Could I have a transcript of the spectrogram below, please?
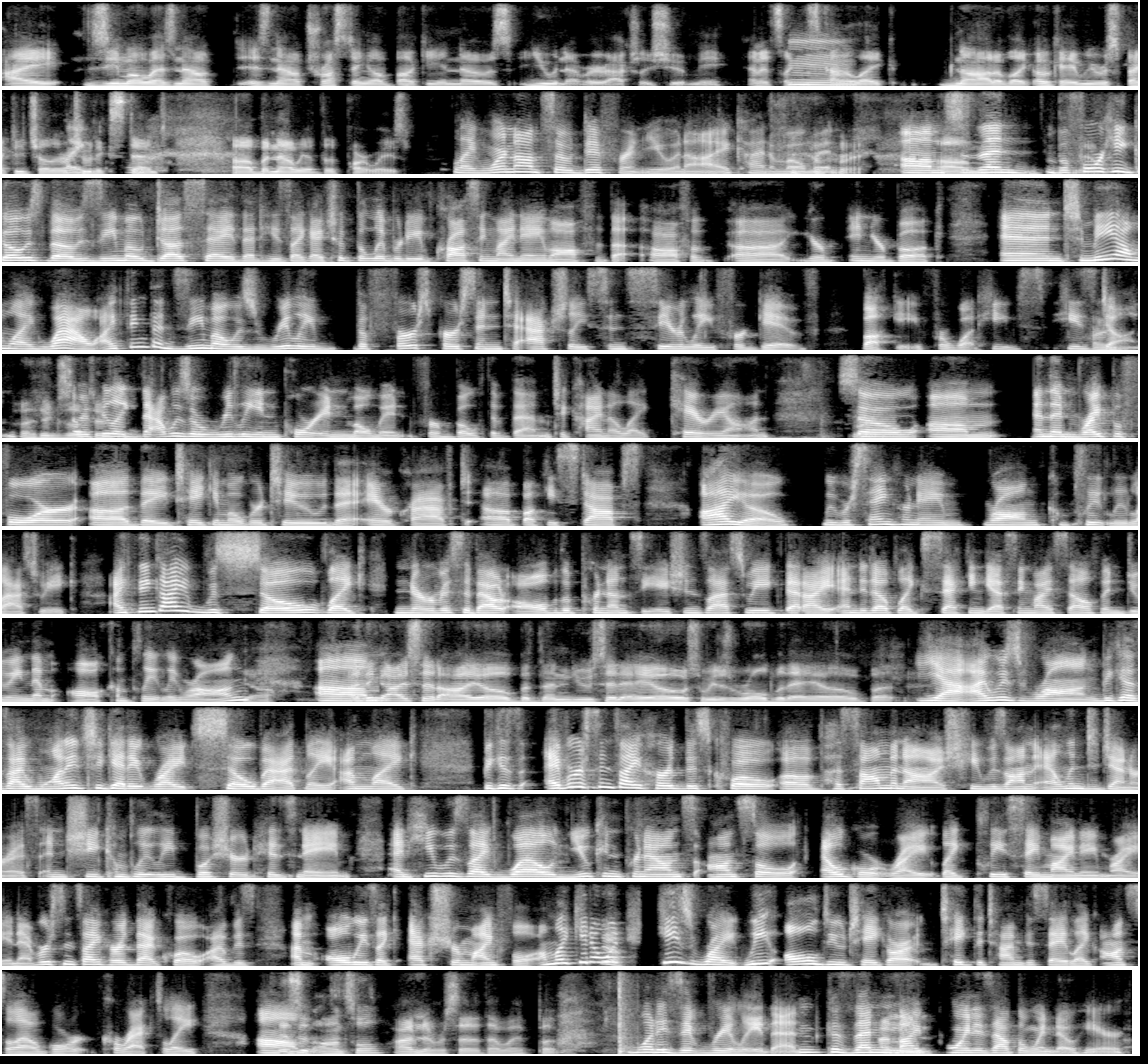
I Zemo has now is now trusting of Bucky and knows you would never actually shoot me. And it's like this kind Mm. of like nod of like, okay, we respect each other to an extent, uh, but now we have to part ways. Like we're not so different, you and I kind of moment. Right. Um, so Um, then before he goes though, Zemo does say that he's like, I took the liberty of crossing my name off of the off of uh your in your book. And to me, I'm like, wow, I think that Zemo is really the first person to actually sincerely forgive Bucky for what he's he's I, done. I think so, So I feel like that was a really important moment for both of them to kind of like carry on. So um and then right before uh they take him over to the aircraft, uh Bucky stops Ayo. We were saying her name wrong completely last week. I think I was so like nervous about all of the pronunciations last week that I ended up like second guessing myself and doing them all completely wrong. Yeah. Um, I think I said IO, but then you said AO, so we just rolled with AO. But Yeah, I was wrong because I wanted to get it right so badly. I'm like, because ever since I heard this quote of Hasan Minhaj, he was on Ellen DeGeneres and she completely butchered his name. And he was like, Well, you can pronounce Ansel Elgort right. Like, please say my name right. And ever since I heard that quote, I was, I'm always like extra mindful. I'm like, you know Yeah. what? He's right. We all do take our, take the time to say like Ansel Elgort correctly. Um, is it Ansel? I've never said it that way, but what is it really then? Because then I my mean- point is out the window here.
